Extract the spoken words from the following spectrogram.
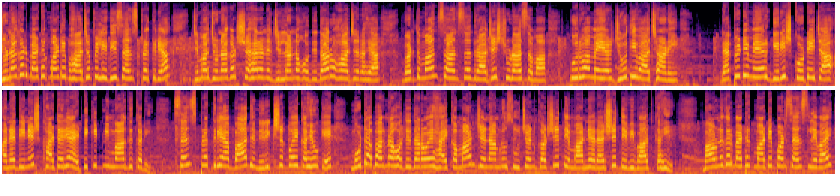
જૂનાગઢ બેઠક માટે ભાજપે લીધી સેન્સ પ્રક્રિયા, જેમાં જૂનાગઢ શહેર અને જિલ્લાના હોદ્દેદારો હાજર રહ્યા. વર્તમાન સાંસદ રાજેશ ચુડાસમા, પૂર્વ mayor Jyoti Vachhani deputy mayor Girish Kotecha અને દિનેશ ખાટરિયાએ ટિકિટની માગ કરી. સેન્સ પ્રક્રિયા બાદ નિરીક્ષકોએ કહ્યું કે, મોટાભાગના હોદ્દેદારોએ હાઈકમાન્ડ જે નામનું સૂચન કરશે તે માન્ય રહેશે તેવી વાત કહી. ભાવનગર બેઠક માટે પણ સેન્સ લેવાય.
